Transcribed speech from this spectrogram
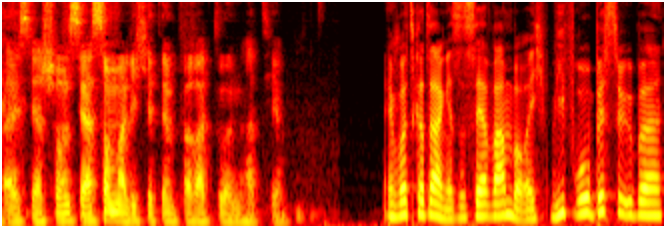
weil es ja schon sehr sommerliche Temperaturen hat hier. Ich wollte es gerade sagen, es ist sehr warm bei euch. Wie froh bist du über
